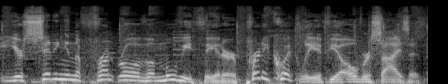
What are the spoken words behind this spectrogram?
you're sitting in the front row of a movie theater pretty quickly if you oversize it.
